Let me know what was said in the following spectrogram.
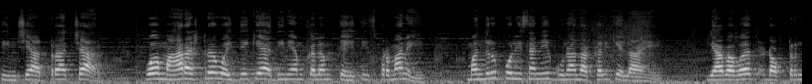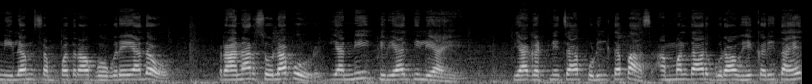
तीनशे अठरा चार व महाराष्ट्र वैद्यकीय अधिनियम कलम तेहतीसप्रमाणे मंद्रू मंद्रुप पोलिसांनी गुन्हा दाखल केला आहे. याबाबत डॉक्टर नीलम संपतराव घोगरे यादव राहणार सोलापूर यांनी फिर्याद दिली आहे. या घटनेचा पुढील तपास अंमलदार गुराव हे करीत आहेत.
